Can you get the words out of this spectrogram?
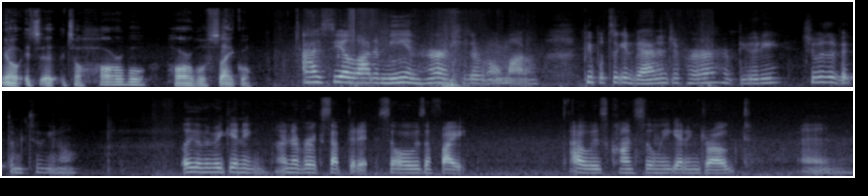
You know, it's a, it's a horrible, horrible cycle. I see a lot of me in her. She's a role model. People took advantage of her, her beauty. She was a victim too, you know. Like in the beginning, I never accepted it, so it was a fight. I was constantly getting drugged and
